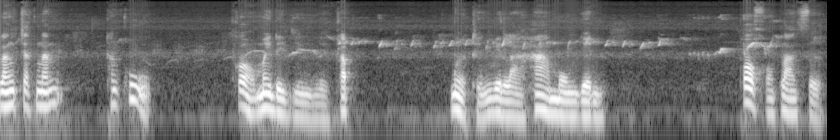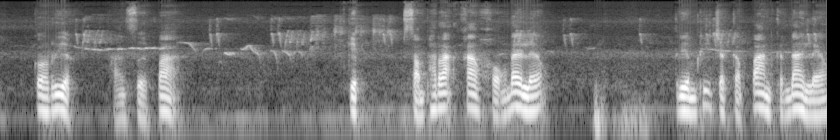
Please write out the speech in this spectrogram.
หลังจากนั้นทั้งคู่ก็ไม่ได้ยิงเลยครับ เมื่อถึงเวลาห้าโมงเย็น พ่อของพลานเสิร์ชก็เรียกพลานเสิร์ชว่าเก็บ สัมภาระข้าวของได้แล้ว เตรียมที่จะกลับบ้านกันได้แล้ว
